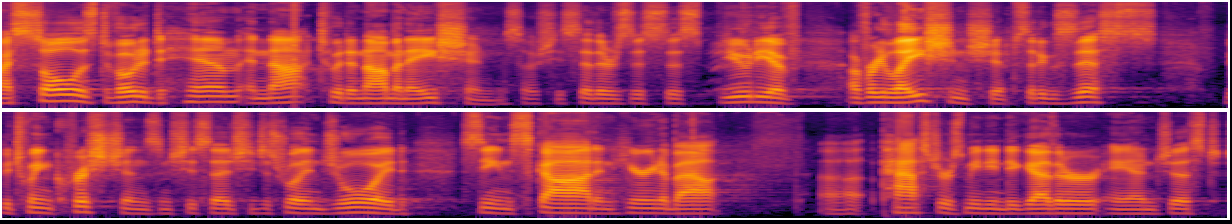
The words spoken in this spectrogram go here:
my soul is devoted to him and not to a denomination. So she said there's this, this beauty of, of relationships that exists between Christians. And she said she just really enjoyed seeing Scott and hearing about uh, pastors meeting together and just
